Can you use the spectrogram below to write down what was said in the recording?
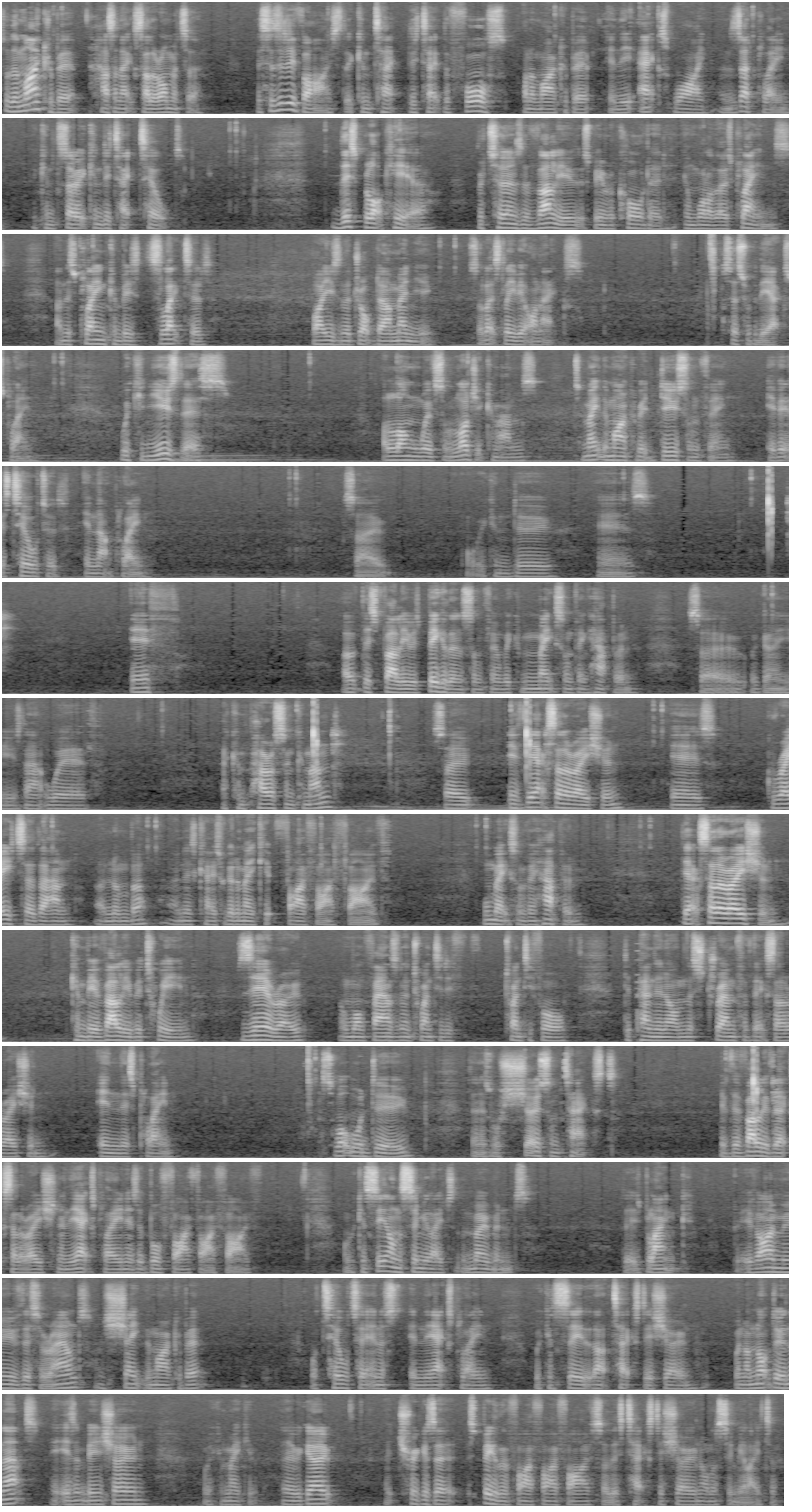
So the microbit has an accelerometer. This is a device that can detect the force on a microbit in the X, Y and Z plane it can, so it can detect tilt. This block here returns the value that's been recorded in one of those planes and this plane can be selected by using the drop down menu. So let's leave it on X. So this will be the X plane. We can use this along with some logic commands to make the microbit do something if it is tilted in that plane. So what we can do is if oh, this value is bigger than something, we can make something happen. So we're going to use that with a comparison command. So if the acceleration is greater than a number, in this case we're going to make it 555, we'll make something happen. The acceleration can be a value between 0 and 1024 depending on the strength of the acceleration in this plane. So what we'll do then is we'll show some text if the value of the acceleration in the x-plane is above 555. Well, we can see on the simulator at the moment that it's blank, but if I move this around and shake the microbit or tilt it in, a, in the x-plane, we can see that that text is shown. When I'm not doing that, it isn't being shown. We can make it, there we go. It triggers it, it's bigger than 555, so this text is shown on the simulator.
